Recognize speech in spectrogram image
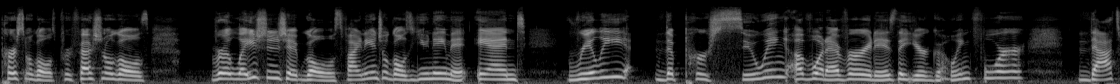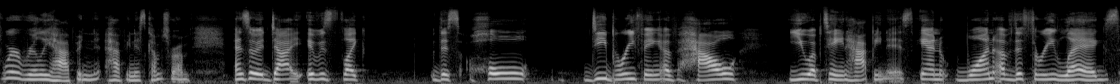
personal goals, professional goals, relationship goals, financial goals, you name it. And really, the pursuing of whatever it is that you're going for, that's where really happen, happiness comes from. And so it died, it was like this whole debriefing of how you obtain happiness. And one of the three legs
